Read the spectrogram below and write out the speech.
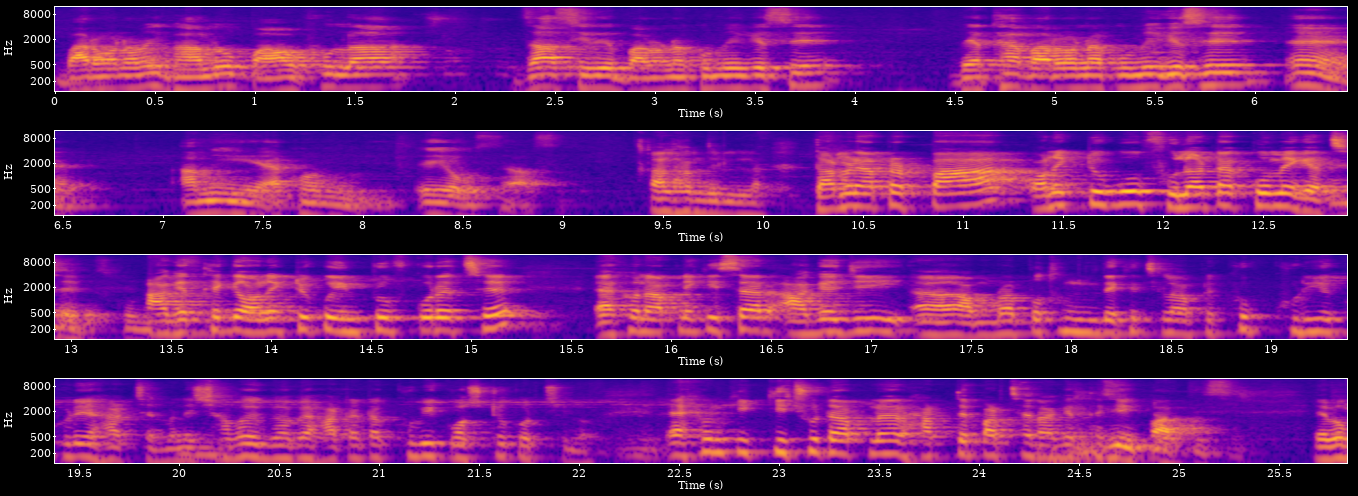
বারোয়ানা আমি ভালো পাও ফুলা যা ছিল বারোয়ানা কমে গেছে ব্যথা বারোয়ানা কমে গেছে হ্যাঁ আমি এখন এই অবস্থায় আছি। আলহামদুলিল্লাহ। তার মানে আপনার পা অনেকটুকু ফুলাটা কমে গেছে। আগের থেকে অনেকটুকু ইমপ্রুভ করেছে। এখন আপনি কি স্যার আগে যে আহ, আমরা প্রথম দেখেছিলাম আপনি খুব খুঁড়িয়ে খুঁড়িয়ে হাঁটছেন। মানে স্বাভাবিকভাবে হাঁটাটা খুবই কষ্ট করছিল এখন কি কিছুটা আপনার হাঁটতে পারছেন আগের থেকে? পারতেছি। এবং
